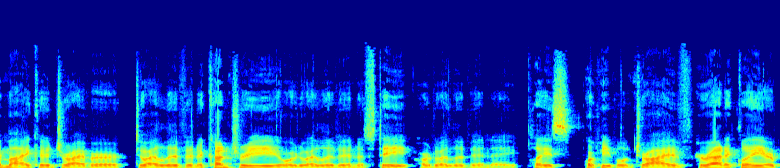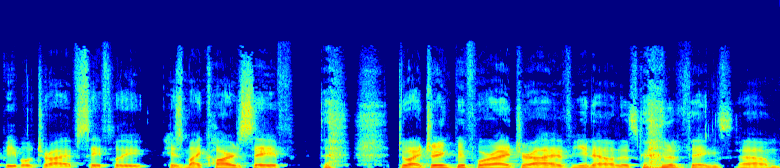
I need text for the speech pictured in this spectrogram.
am I a good driver? Do I live in a country, or do I live in a state, or do I live in a place where people drive erratically or people drive safely? Is my car safe? do I drink before I drive? You know, those kind of things. Um,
